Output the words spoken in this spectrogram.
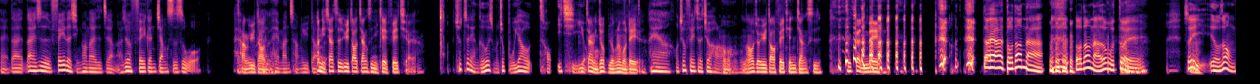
哎，大概大概是飞的情况大概是这样啊，就飞跟僵尸是我常遇到的，还蛮常遇到。那、啊、你下次遇到僵尸，你可以飞起来啊。就这两个为什么就不要从一起有？这样你就不用那么累了。哎呀，我就飞着就好了。哦，然后就遇到飞天僵尸，就更累。对啊，躲到哪，躲到哪都不对。所以有这种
